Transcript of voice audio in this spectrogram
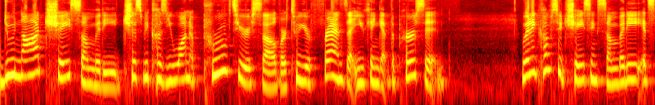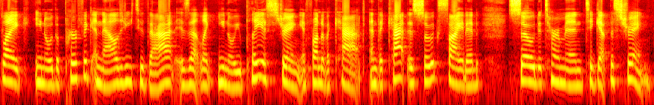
Do not chase somebody just because you want to prove to yourself or to your friends that you can get the person when it comes to chasing somebody, it's like, you know, the perfect analogy to that is that, like, you know, you play a string in front of a cat, and the cat is so excited, so determined to get the string.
